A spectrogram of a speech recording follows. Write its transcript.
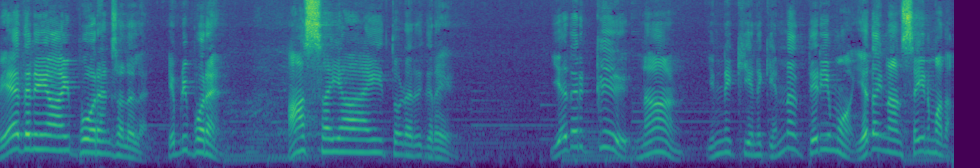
வேதனையாய் போறேன்னு சொல்லலை. எப்படி போறேன்? ஆசையாய் தொடருகிறேன். எதற்கு நான் இன்னைக்கு எனக்கு என்ன தெரியுமோ எதை நான் செய்யணுமோ அதை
